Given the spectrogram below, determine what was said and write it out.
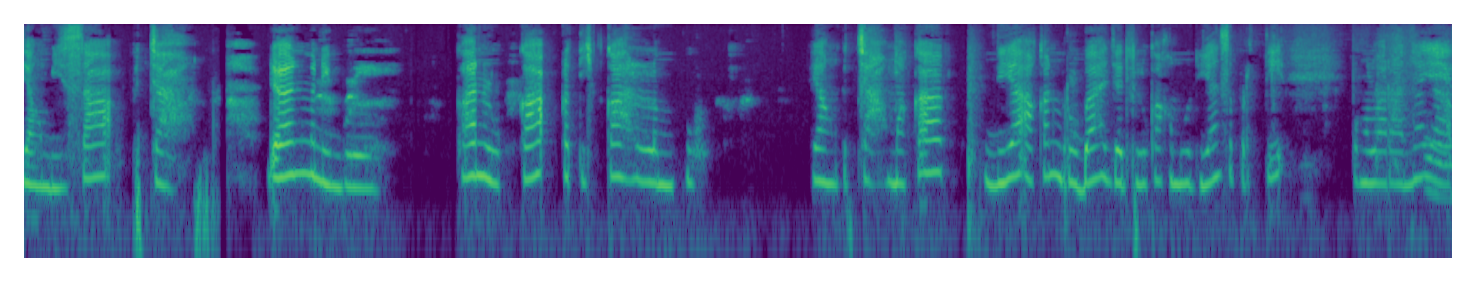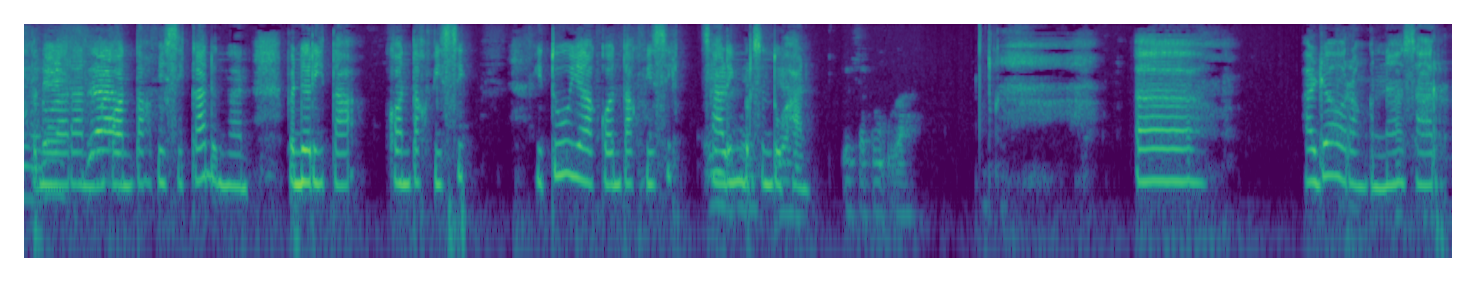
yang bisa pecah dan menimbulkan luka ketika lempu yang pecah maka dia akan berubah jadi luka. Kemudian seperti pengeluarannya ya iya, penularan kontak fisika dengan penderita. Kontak fisik itu ya kontak fisik saling iya, bersentuhan. uh, ada orang kena sar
